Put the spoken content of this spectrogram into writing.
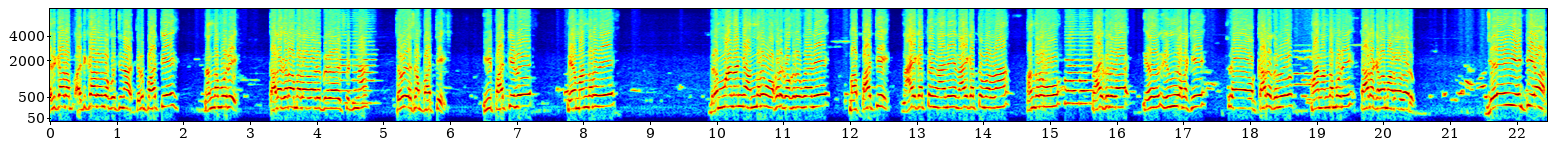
అధికార అధికారంలోకి వచ్చిన తెలుగు పార్టీ నందమూరి తారకరామారావు గారు ప్రవేశపెట్టిన తెలుగుదేశం పార్టీ. ఈ పార్టీలో మేమందరమే బ్రహ్మాండంగా అందరం ఒకరికొకరు కానీ మా పార్టీ నాయకత్వం కానీ నాయకత్వం వలన అందరము నాయకులుగా ఎదుగుదలకి కారకులు మా నందమూరి తారక రామారావు గారు. జై ఎన్టీఆర్.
